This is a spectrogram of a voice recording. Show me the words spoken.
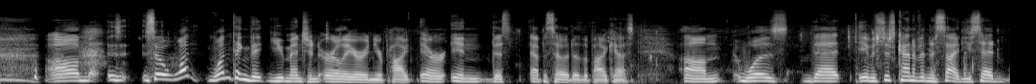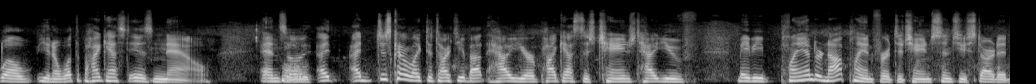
um so one one thing that you mentioned earlier in your pod or in this episode of the podcast um was that it was just kind of an aside. You said, well, you know, what the podcast is now. And so I I'd just kind of like to talk to you about how your podcast has changed, how you've maybe planned or not planned for it to change since you started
